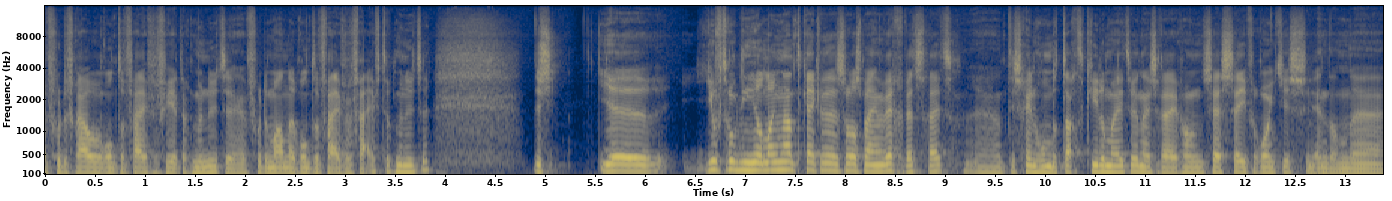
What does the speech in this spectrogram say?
voor de vrouwen rond de 45 minuten. En voor de mannen rond de 55 minuten. Dus je, je hoeft er ook niet heel lang naar te kijken, zoals bij een wegwedstrijd. Uh, het is geen 180 kilometer. Nee, ze rijden gewoon 6, 7 rondjes. En dan uh,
